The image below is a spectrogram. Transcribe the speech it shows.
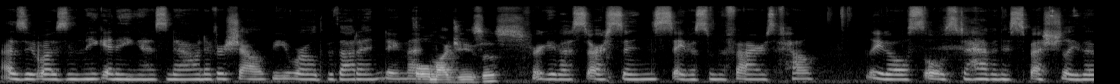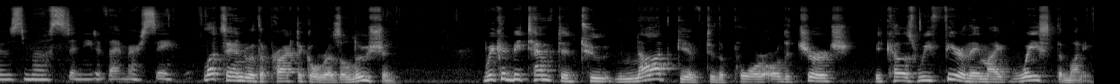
As it was in the beginning, as now, and ever shall be, world without end. Amen. O my Jesus, Forgive us our sins, save us from the fires of hell. Lead all souls to heaven, especially those most in need of thy mercy. let's end with a practical resolution. We could be tempted to not give to the poor or the church because we fear they might waste the money.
